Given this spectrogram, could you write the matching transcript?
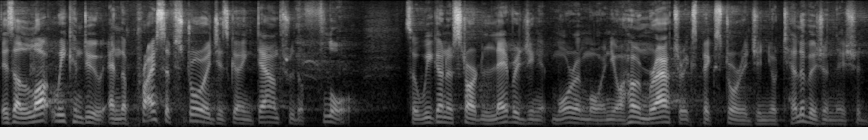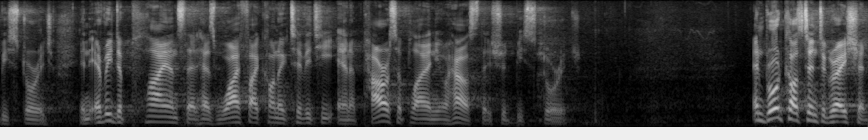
There's a lot we can do, and the price of storage is going down through the floor. So we're going to start leveraging it more and more. In your home router expect storage. In your television, there should be storage. In every appliance that has Wi-Fi connectivity and a power supply in your house, there should be storage. And broadcast integration.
